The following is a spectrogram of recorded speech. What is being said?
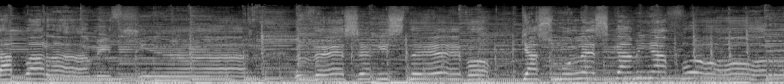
τα παραμυθιά Δε σε πιστεύω κι ας μου λες καμιά φορά.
